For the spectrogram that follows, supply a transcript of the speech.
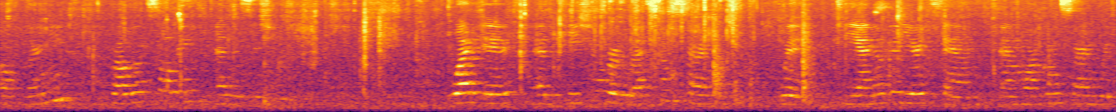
of learning, problem solving, and decision making? What if education were less concerned with the end of the year exam and more concerned with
